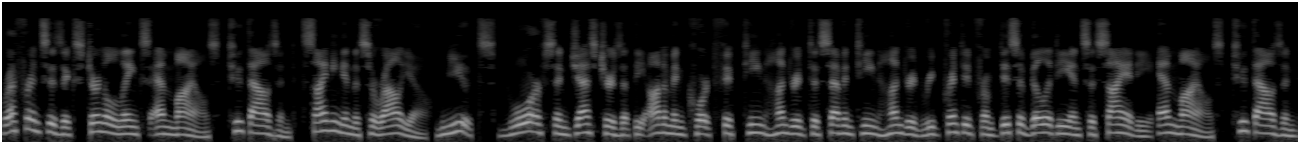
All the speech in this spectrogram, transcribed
References External links M. Miles, 2000, Signing in the Seraglio, Mutes, Dwarfs and Gestures at the Ottoman Court 1500-1700 reprinted from Disability and Society M. Miles, 2000,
